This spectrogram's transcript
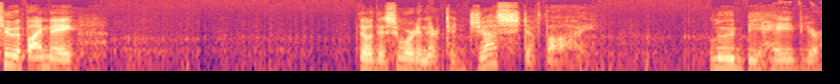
to, if I may throw this word in there, to justify lewd behavior.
